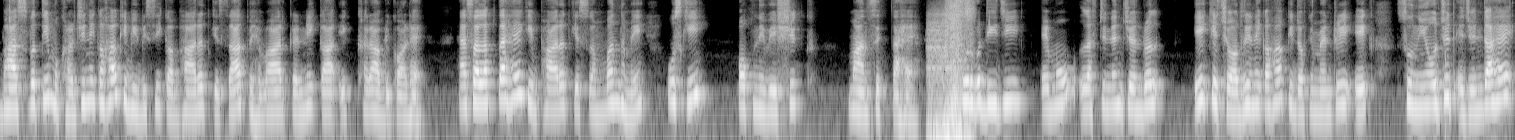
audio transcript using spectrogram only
भास्वती मुखर्जी ने कहा कि बीबीसी का भारत के साथ व्यवहार करने का एक खराब रिकॉर्ड है। ऐसा लगता है कि भारत के संबंध में उसकी औपनिवेशिक मानसिकता है। पूर्व DG MO, lieutenant general A K Chaudhary ने कहा कि डॉक्यूमेंट्री एक सुनियोजित एजेंडा है।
